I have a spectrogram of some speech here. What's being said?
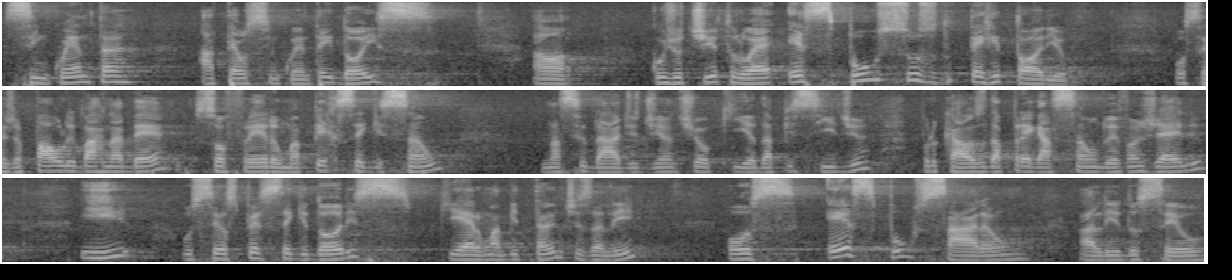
50 até o 52 cujo título é Expulsos do Território. Ou seja, Paulo e Barnabé sofreram uma perseguição na cidade de Antioquia da Pisídia por causa da pregação do evangelho e os seus perseguidores, que eram habitantes ali, os expulsaram ali do seu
